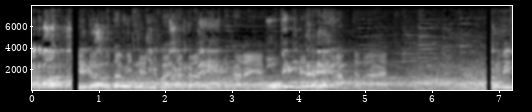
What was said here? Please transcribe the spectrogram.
भगवान तो स्टेज के पास आप हैं। दिखा रहे हैं। गोपी की कैसा तरह प्रोग्राम चल रहा है। भी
